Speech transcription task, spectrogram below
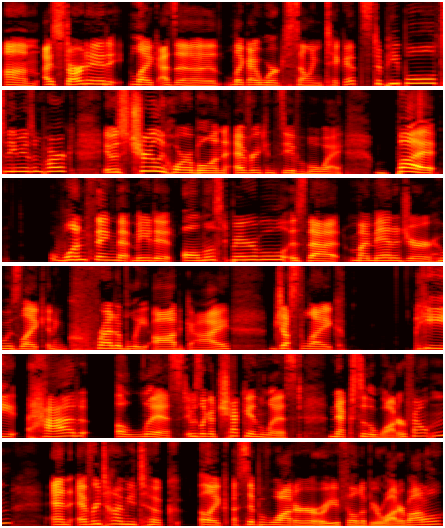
um, I started like as a like I worked selling tickets to people to the amusement park. It was truly horrible in every conceivable way, but one thing that made it almost bearable is that my manager, who was like an incredibly odd guy, just like he had a list. It was like a check-in list next to the water fountain, and every time you took like a sip of water or you filled up your water bottle,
